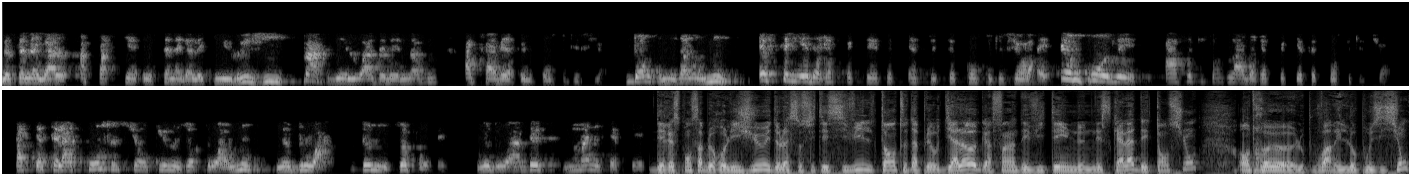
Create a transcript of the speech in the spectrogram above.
Le Sénégal appartient aux Sénégalais qui régit par des lois et des normes à travers une constitution. Donc, nous allons, nous, essayer de respecter cette, cette constitution-là et imposer à ceux qui sont là de respecter cette constitution. Parce que c'est la constitution qui nous octroie, nous, le droit de nous opposer. Le droit de manifester. Des responsables religieux et de la société civile tentent d'appeler au dialogue afin d'éviter une escalade des tensions entre le pouvoir et l'opposition.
